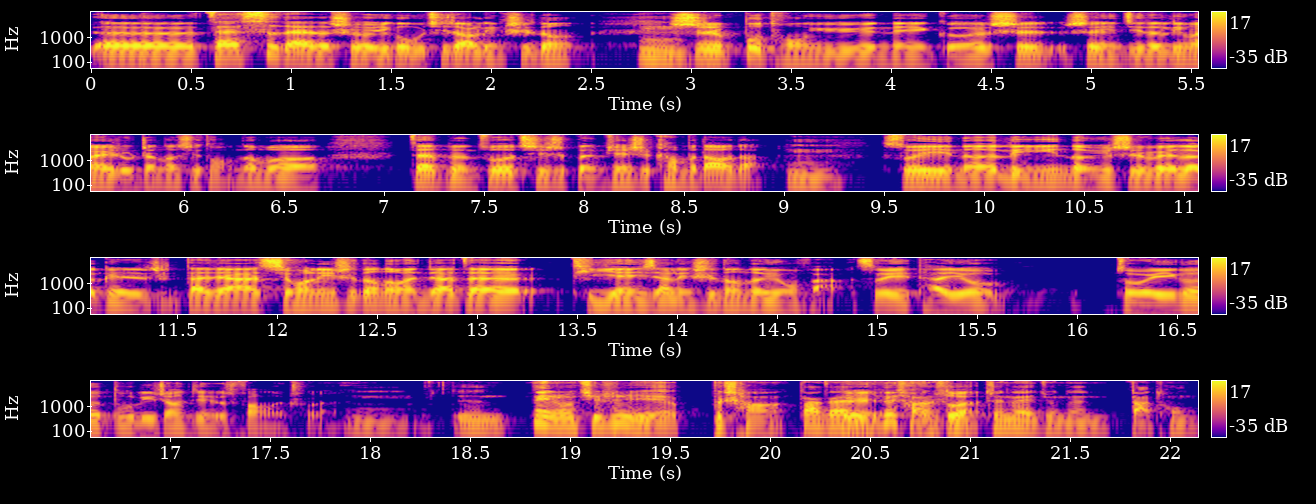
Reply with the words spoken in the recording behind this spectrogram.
呃，在四代的时候有一个武器叫灵石灯，嗯，是不同于那个摄摄影机的另外一种战斗系统。那么在本作其实本片是看不到的，嗯，所以呢，铃音等于是为了给大家喜欢临时灯的玩家再体验一下临时灯的用法，所以他又作为一个独立章节放了出来。嗯嗯，内容其实也不长，大概一个小时之内就能打通。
